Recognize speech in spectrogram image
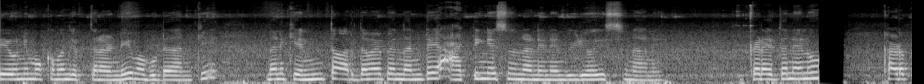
దేవుని మొక్కమని చెప్తానండి మా బుడ్డదానికి. దానికి ఎంత అర్థమైపోయిందంటే యాక్టింగ్ చేస్తుందండి నేను వీడియో ఇస్తున్నాను ఇక్కడైతే నేను కడప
